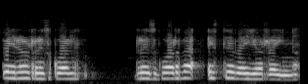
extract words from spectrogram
pero resguarda este bello reino.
